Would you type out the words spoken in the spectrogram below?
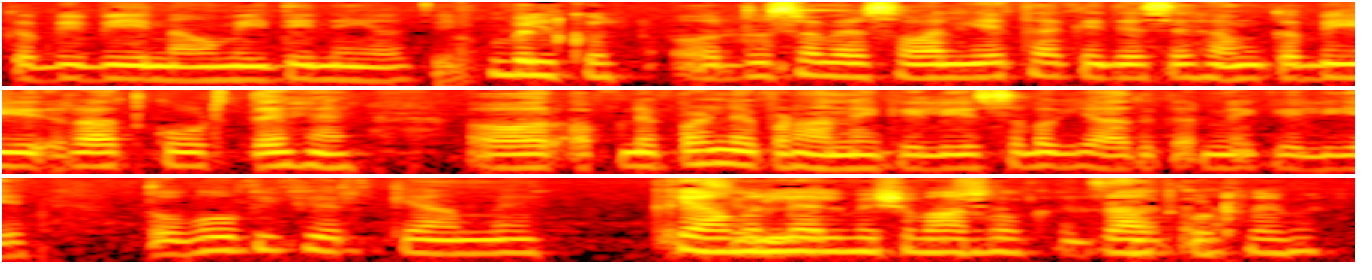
کبھی بھی نا امیدی نہیں ہوتی۔ بالکل۔ اور دوسرا میرا سوال یہ تھا کہ جیسے ہم کبھی رات کو اٹھتے ہیں اور اپنے پڑھنے پڑھانے کے لیے سبق یاد کرنے کے لیے تو وہ بھی پھر قیام میں قیام اللیل میں شمار ہوگا رات کو اٹھنے میں۔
